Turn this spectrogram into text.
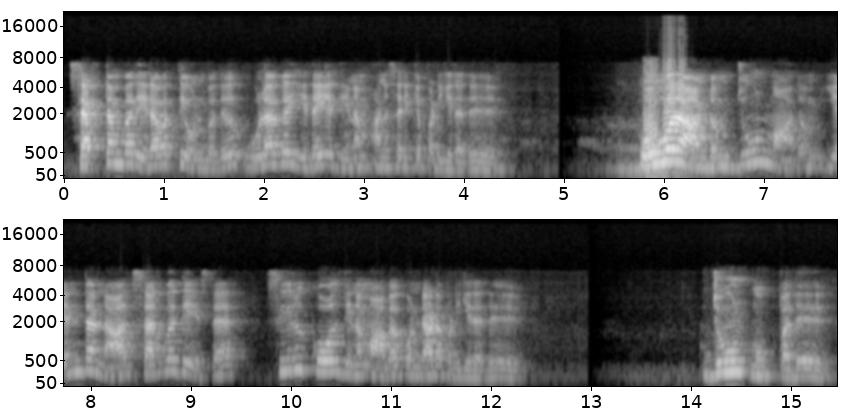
செப்டம்பர் இருபத்தி ஒன்பது உலக இதய தினம் அனுசரிக்கப்படுகிறது. ஒவ்வொரு ஆண்டும் ஜூன் மாதம் எந்த நாள் சர்வதேச சிறுகோள் தினமாக கொண்டாடப்படுகிறது? ஜூன் முப்பது.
